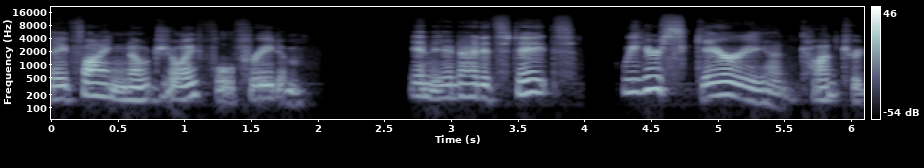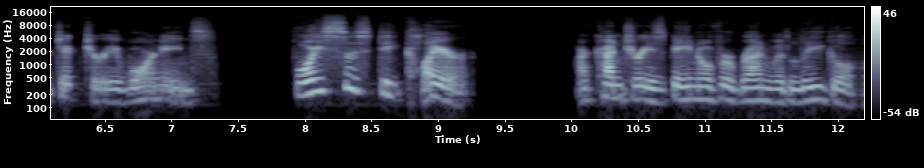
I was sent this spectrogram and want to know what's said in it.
They find no joyful freedom. In the United States, we hear scary and contradictory warnings. Voices declare our country is being overrun with legal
